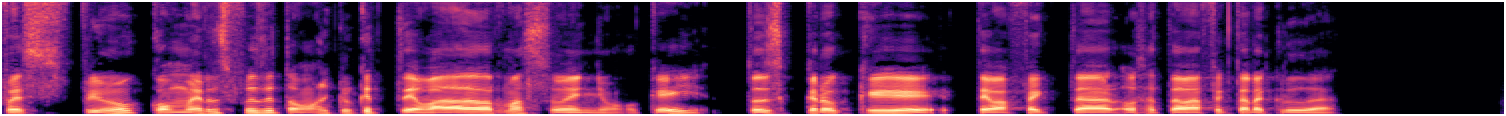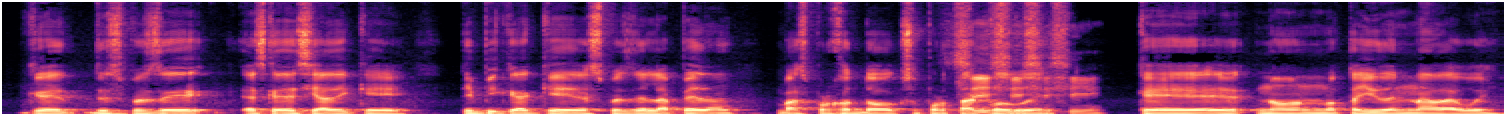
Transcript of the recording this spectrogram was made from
pues primero comer después de tomar creo que te va a dar más sueño, ¿ok? Entonces creo que te va a afectar, o sea, te va a afectar la cruda. Que después de, es que decía de que típica que después de la peda vas por hot dogs o por Sí, tacos, sí, güey. sí, sí. Que no, no te ayuda en nada, güey.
